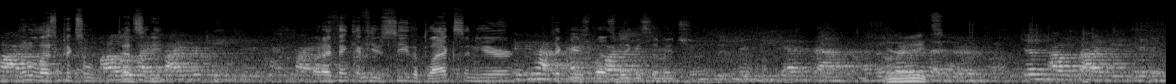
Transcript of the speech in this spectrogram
a little less pixel density. But I think if you see the blacks in here, particularly this Las Vegas image, All right. Just outside the exhibit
